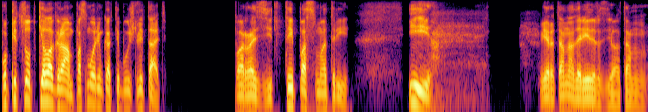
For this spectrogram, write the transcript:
По 500 килограмм. Посмотрим, как ты будешь летать паразит, ты посмотри. И, Вера, там надо реверс сделать, там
